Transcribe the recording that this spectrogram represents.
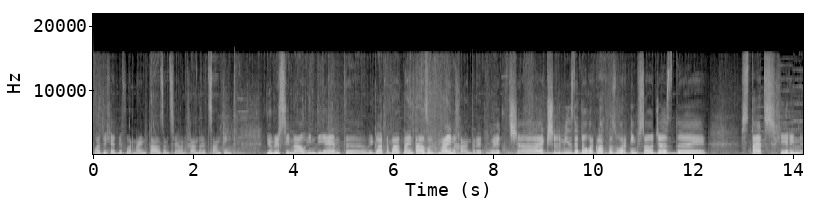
what we had before 9700 something. You will see now in the end uh, we got about 9900 which uh, actually means that the overclock was working. So just the stats here in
